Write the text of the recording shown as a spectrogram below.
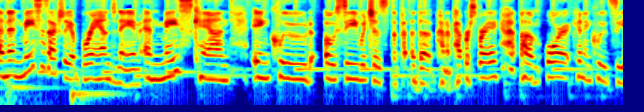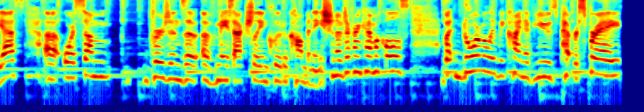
And then Mace is actually a brand name, and Mace can include OC, which is the, the kind of pepper spray, um, or it can include CS, uh, or some versions of, of, Mace actually include a combination of different chemicals. But normally we kind of use pepper spray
